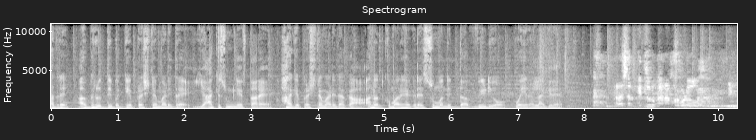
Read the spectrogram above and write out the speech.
ಆದ್ರೆ ಅಭಿವೃದ್ಧಿ ಬಗ್ಗೆ ಪ್ರಶ್ನೆ ಮಾಡಿದ್ರೆ ಯಾಕೆ ಸುಮ್ಮನೆ ಇರ್ತಾರೆ? ಹಾಗೆ ಪ್ರಶ್ನೆ ಮಾಡಿದಾಗ ಅನಂತ್ ಕುಮಾರ್ ಹೆಗಡೆ ಸುಮ್ಮನಿದ್ದ ವಿಡಿಯೋ ವೈರಲ್ ಆಗಿದೆ. ಸರ್ ಕಿತ್ತೂರು ಖಾನಾಪುರಗಳು ನಿಮ್ಮ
